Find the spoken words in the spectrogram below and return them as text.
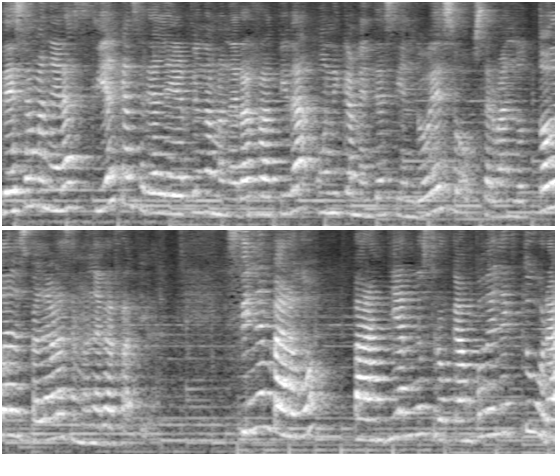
De esa manera sí alcanzaría a leer de una manera rápida únicamente haciendo eso, observando todas las palabras de manera rápida. Sin embargo, para ampliar nuestro campo de lectura,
